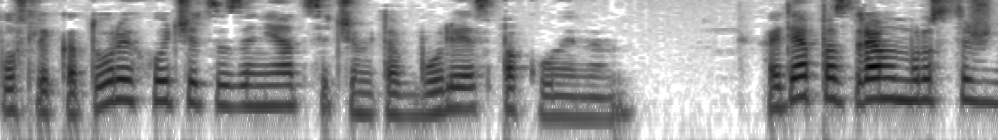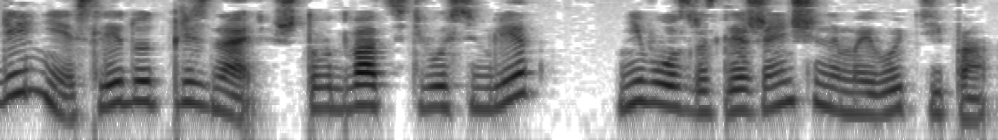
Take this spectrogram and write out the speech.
после которой хочется заняться чем-то более спокойным. Хотя по здравому рассуждению следует признать, что в 28 лет не возраст для женщины моего типа.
